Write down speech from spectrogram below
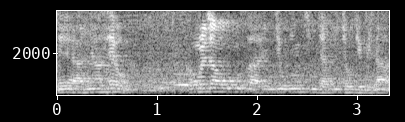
네, 안녕하세요. 광물자원공사 인지운영팀장 이종기입니다.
